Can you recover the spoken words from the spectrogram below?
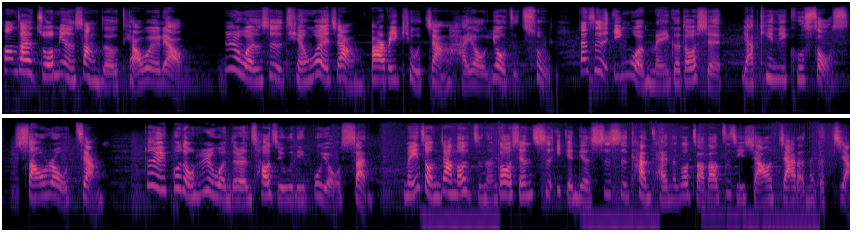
放在桌面上的调味料，日文是甜味酱、barbecue 酱，还有柚子醋，但是英文每一个都写 yakiniku sauce 烧肉酱。对于不懂日文的人，超级无敌不友善。每一种酱都只能够先吃一点点试试看，才能够找到自己想要加的那个酱。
